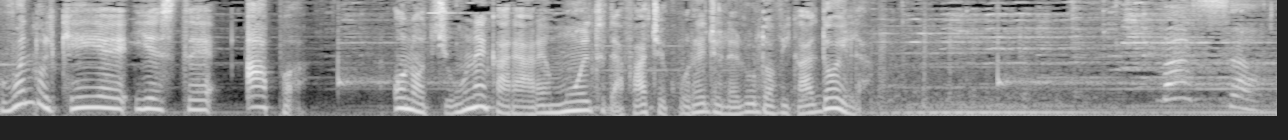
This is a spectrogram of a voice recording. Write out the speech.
Cuvântul cheie este apă, o noțiune care are mult de a face cu regele Ludovic al II-lea. Wasser.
